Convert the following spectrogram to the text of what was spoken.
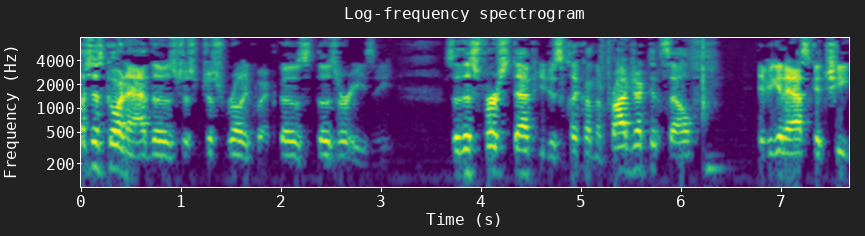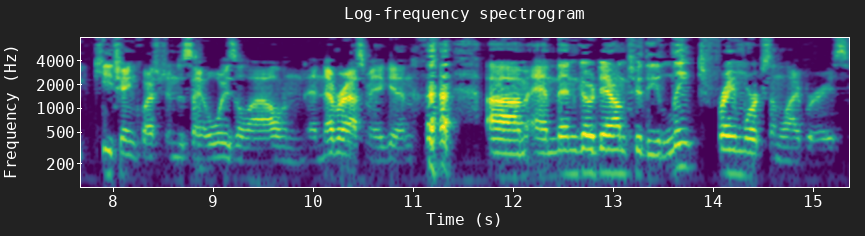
Let's just go and add those just, just really quick. Those, those are easy. So this first step, you just click on the project itself. If you get asked a keychain question, to say always allow and, and never ask me again. um, and then go down to the linked frameworks and libraries.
